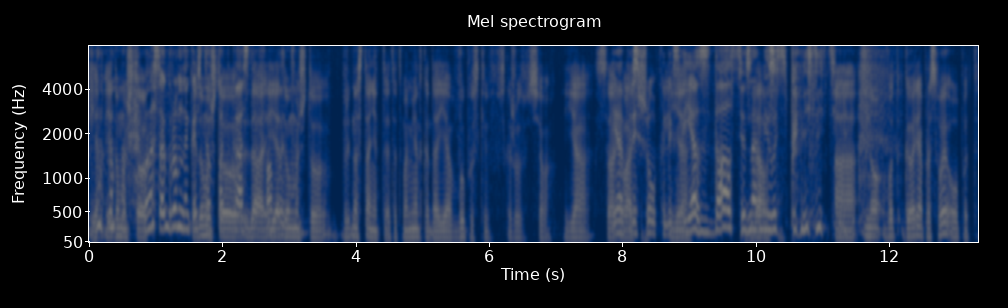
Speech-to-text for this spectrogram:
Я, я думаю, У что... нас огромное количество думаю, что, подкастов да, я этом. думаю, что настанет этот момент, когда я в выпуске скажу все, я согласен. Я пришел к Александру. Я Я, сдался, на сдался. милость победителя. А, но вот говоря про свой опыт,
